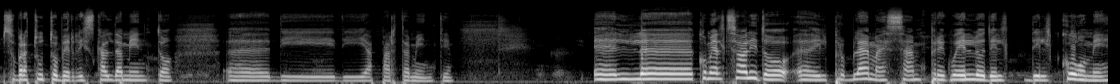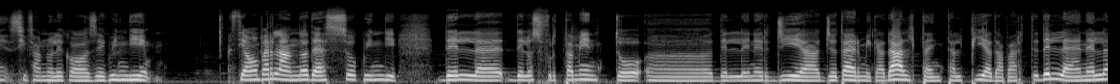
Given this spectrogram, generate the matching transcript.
soprattutto per riscaldamento eh, di, di appartamenti. Il, come al solito eh, il problema è sempre quello del, del, come si fanno le cose, quindi stiamo parlando adesso quindi del, dello sfruttamento eh, dell'energia geotermica ad alta entalpia da parte dell'Enel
